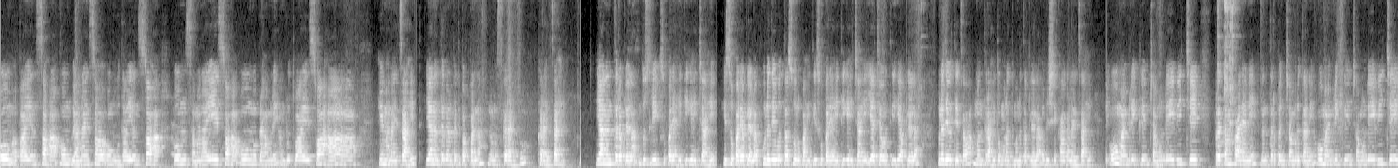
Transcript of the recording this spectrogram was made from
ओम अपायन सहा ओम व्यानायन सहा ओम उदायन सहा ओम समनाये स्वाहा ओम ब्राह्मणे अमृतवाय स्वाहा. हे म्हणायचं आहे. यानंतर गणपती बाप्पांना नमस्कार आहे तो करायचा आहे. यानंतर आपल्याला दुसरी एक सुपारी आहे ती घ्यायची आहे. ही सुपारी आपल्याला कुलदेवता स्वरूप आहे ती सुपारी आहे ती घ्यायची आहे. याच्यावरती हे आपल्याला कुलदेवतेचा मंत्र आहे तो म्हणत म्हणत आपल्याला अभिषेक हा घालायचा आहे. ओम ऐम ह्रीं क्लीं चामुंडेवीचे प्रथम पाण्याने नंतर पंचामृताने. ओम ऐम ह्रीं क्लीं चामुंडेवीचे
